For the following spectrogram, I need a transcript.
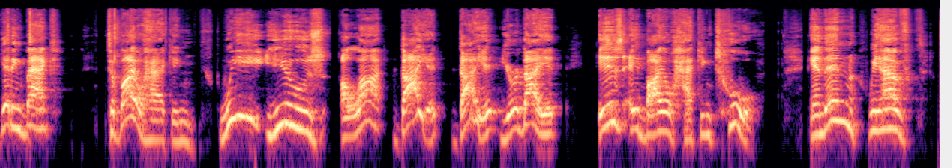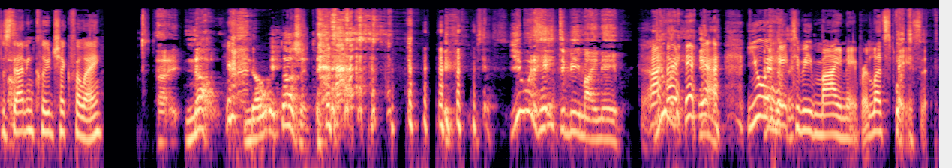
getting back to biohacking, we use a lot diet, diet, your diet is a biohacking tool. And then we have Does that uh, include Chick-fil-A? Uh, no, no, it doesn't. you would hate to be my neighbor. You would, and, you would hate to be my neighbor. Let's face it.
